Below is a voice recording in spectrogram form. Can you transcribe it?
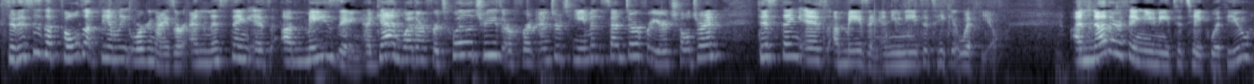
So this is the fold up family organizer and this thing is amazing. Again, whether for toiletries or for an entertainment center for your children, this thing is amazing and you need to take it with you. Another thing you need to take with you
